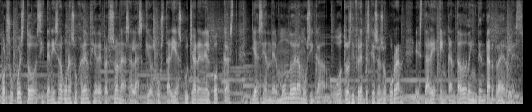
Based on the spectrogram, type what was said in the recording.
Por supuesto, si tenéis alguna sugerencia de personas a las que os gustaría escuchar en el podcast, ya sean del mundo de la música u otros diferentes que se os ocurran, estaré encantado de intentar traerles.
